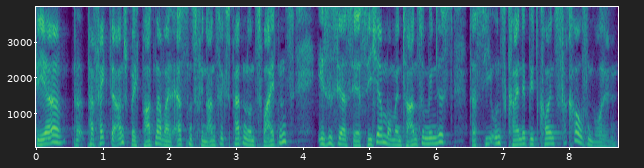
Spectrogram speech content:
der perfekte Ansprechpartner, weil erstens Finanzexperten und zweitens ist es ja sehr sicher, momentan zumindest, dass sie uns keine Bitcoins verkaufen wollen.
